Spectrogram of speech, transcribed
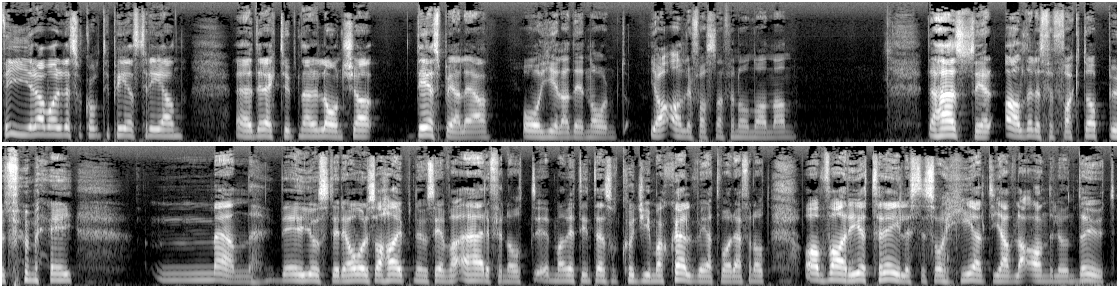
4 var det, det som kom till PS3. eh, direkt typ när det launchade. Det spelade jag och gillade enormt. Jag har aldrig fastnat för någon annan. Det här ser alldeles för fucked up ut för mig. Men det är just det, det har varit så hype nu att se vad är det för något. Man vet inte ens om Kojima själv vet vad det är för något. Av varje trailer ser så helt jävla annorlunda ut.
